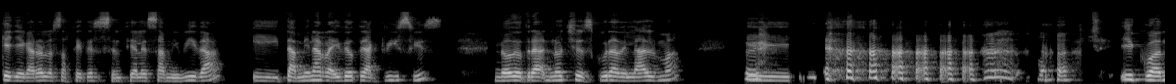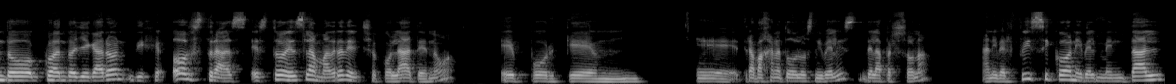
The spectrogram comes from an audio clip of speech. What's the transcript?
que llegaron los aceites esenciales a mi vida y también a raíz de otra crisis, ¿no? de otra noche oscura del alma. Y, y cuando, cuando llegaron dije, ostras, esto es la madre del chocolate, ¿no? Eh, porque mm, eh, trabajan a todos los niveles de la persona, a nivel físico, a nivel mental,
